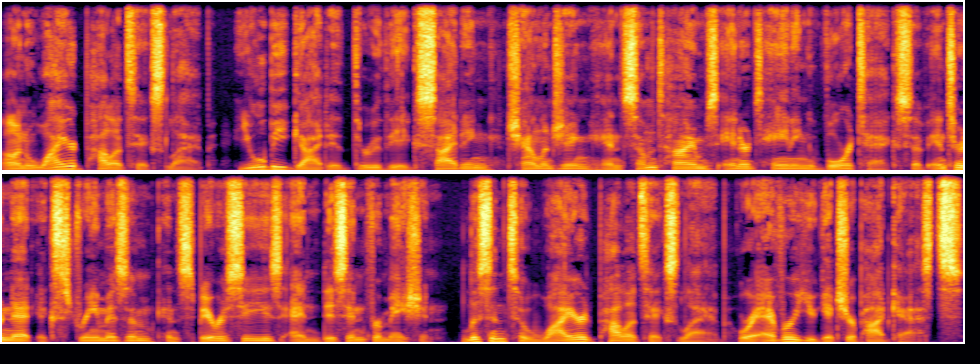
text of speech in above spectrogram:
On Wired Politics Lab, you will be guided through the exciting, challenging, and sometimes entertaining vortex of internet extremism, conspiracies, and disinformation. Listen to Wired Politics Lab wherever you get your podcasts.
